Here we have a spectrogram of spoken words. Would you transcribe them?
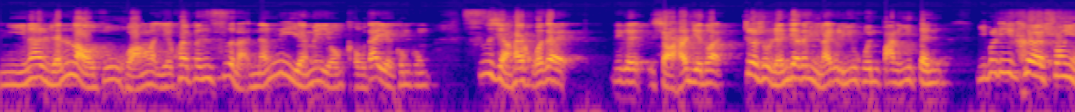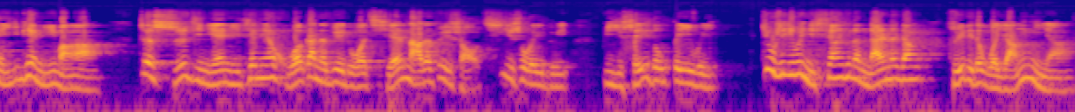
你呢人老珠黄了，也快奔四了，能力也没有，口袋也空空，思想还活在那个小孩阶段。这时候人家再给你来个离婚，把你一蹬，你不立刻双眼一片迷茫啊？这十几年你天天活干的最多，钱拿的最少，气受了一堆，比谁都卑微，就是因为你相信了男人那张嘴里的“我养你”呀。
